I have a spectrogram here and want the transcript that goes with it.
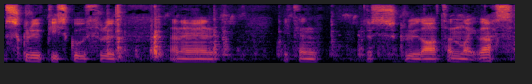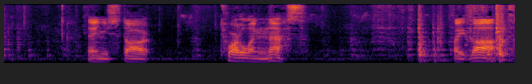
screw piece goes through and then you can just screw that in like this. Then you start twirling this like that.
